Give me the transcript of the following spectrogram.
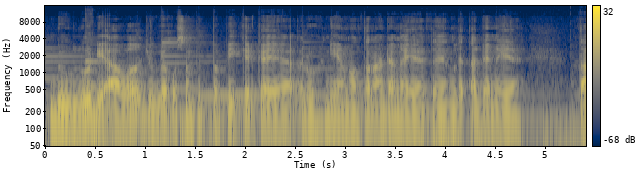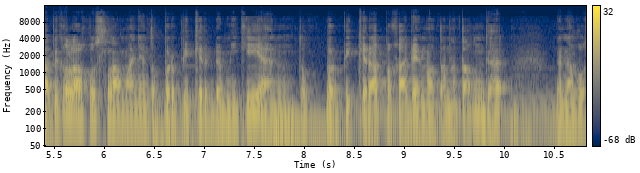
Dulu di awal juga aku sempat berpikir kayak aduh ini yang nonton ada nggak ya? Atau yang lihat ada nggak ya? Tapi kalau aku selamanya untuk berpikir demikian untuk berpikir apakah ada yang nonton atau enggak dan aku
